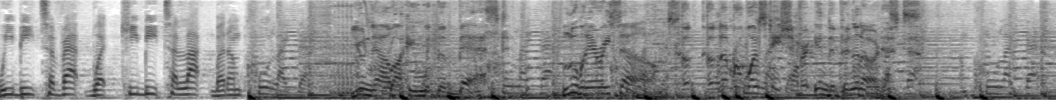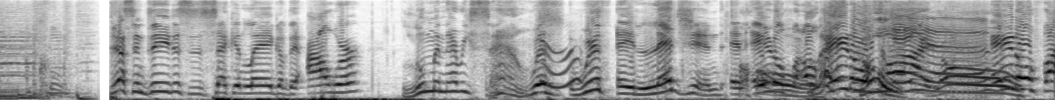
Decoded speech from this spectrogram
We beat to rap, what key beat to lock, but I'm cool like that. You're now rocking with the best. Luminary Sounds, the, the number one station for independent artists. I'm cool like that. I'm cool. Yes, indeed. This is the second leg of the hour Luminary Sound. with with a legend, an Oh, 805, let's 805, Yeah. Uh,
